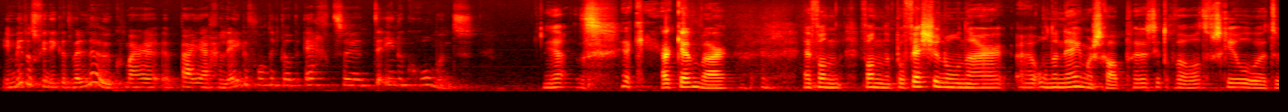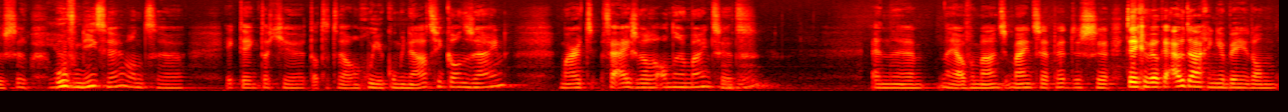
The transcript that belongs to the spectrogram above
inmiddels vind ik het wel leuk, maar een paar jaar geleden vond ik dat echt uh, tenenkrommend. Ja, dat is herkenbaar. En van, van professional naar uh, ondernemerschap, er zit toch wel wat verschil uh, tussen. Ja. Hoeft niet, hè, want uh, ik denk dat, je, dat het wel een goede combinatie kan zijn, maar het vereist wel een andere mindset. Mm -hmm. En nou ja, over mindset, hè, dus tegen welke uitdagingen ben je dan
